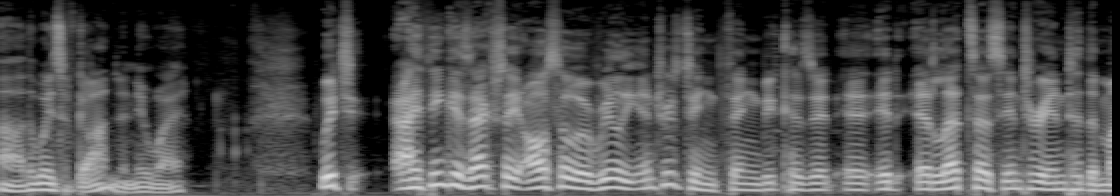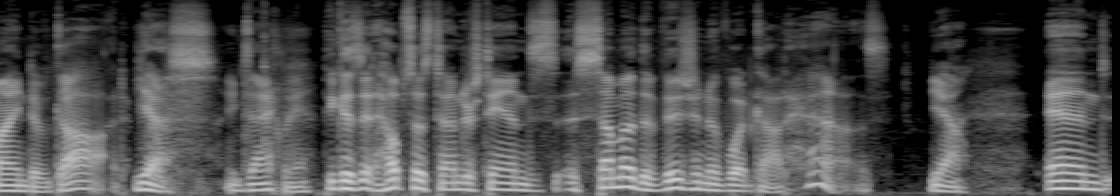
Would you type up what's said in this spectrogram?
uh, the ways of God in a new way. which I think is actually also a really interesting thing because it, it it lets us enter into the mind of God Yes, exactly. because it helps us to understand some of the vision of what God has Yeah, and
